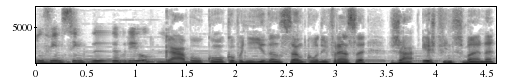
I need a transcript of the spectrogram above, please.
do 25 de Abril. Gabo com a companhia Dançando com a Diferença, já este fim de semana,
